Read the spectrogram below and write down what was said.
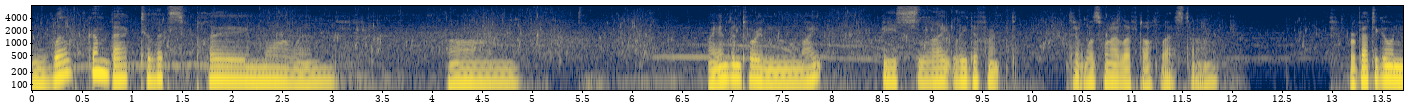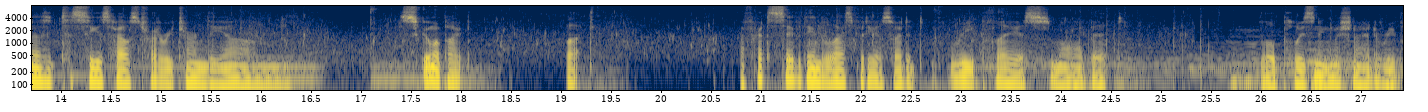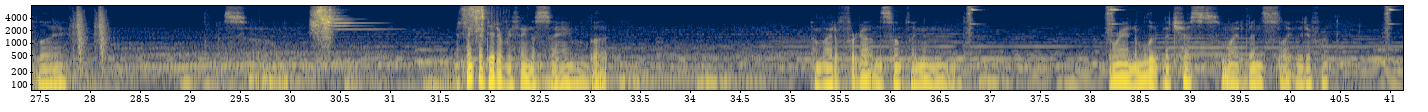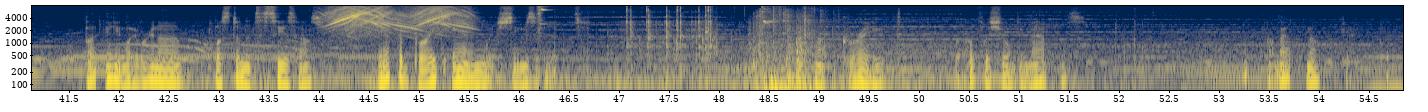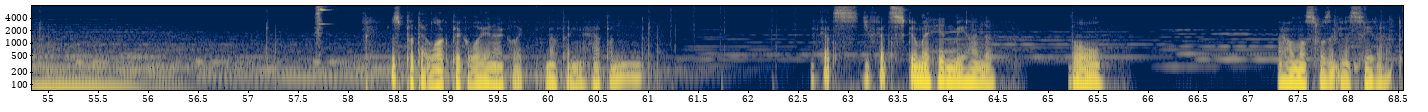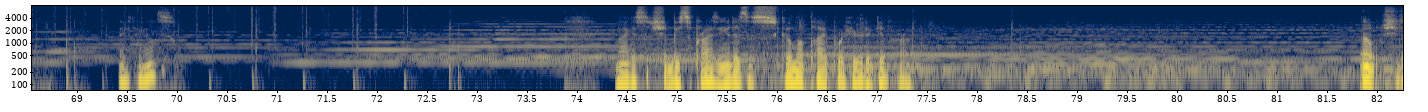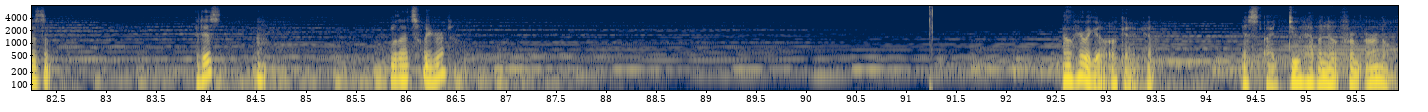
Welcome back to Let's Play Morrowind. Um, my inventory might be slightly different than it was when I left off last time. We're about to go into Tessia's house, try to return the, um, skooma pipe. But, I forgot to save at the end of the last video, so I had to replay a small bit. The little poisoning mission I had to replay. So, think I did everything the same, but I might have forgotten something and the random loot in the chests might have been slightly different. But anyway, we're gonna bust into Tessia's house. We have to break in, which seems a bit not great, but hopefully she won't be mad at us. Not mad? No? Okay. Just put that lockpick away and act like nothing happened. You've got you've got skooma hidden behind a bowl. I almost wasn't going to see that. Anything else? I guess it shouldn't be surprising. It is a skooma pipe we're here to give her. Oh, she doesn't... It is... Well, that's weird. Oh, here we go. Okay, yeah. Yes, I do have a note from Ernal.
